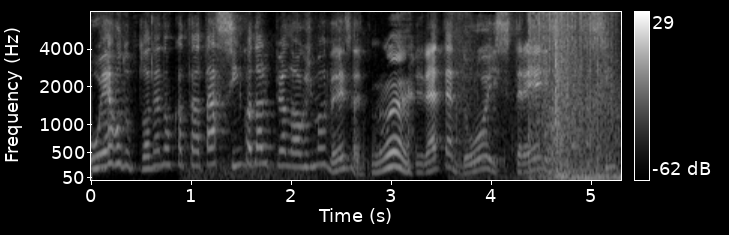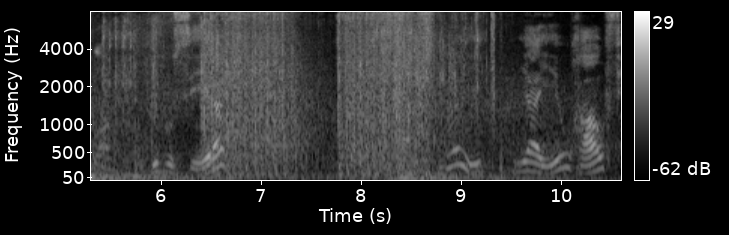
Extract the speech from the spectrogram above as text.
O erro do plano é não contratar 5 AWP logo de uma vez, velho. Não é? Direto é 2, 3, 5 logo. E buceira. E aí? E aí o Ralph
